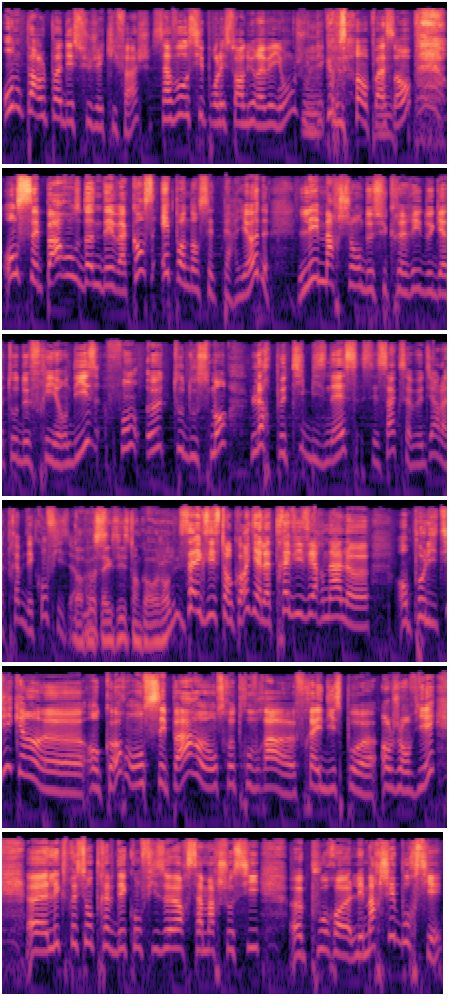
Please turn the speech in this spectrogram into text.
on ne parle pas des sujets qui fâchent. Ça vaut aussi pour l'histoire du réveillon, je vous le Mm. dis comme ça en passant. On se sépare, on se donne des vacances et pendant cette période, les marchands de sucreries, de gâteaux, de friandises font eux tout doucement leur petit business. C'est ça que ça veut dire la trêve des confiseurs. Bah, bah, Ça existe encore aujourd'hui. Ça existe encore. Il y a la trêve hivernale euh, en politique, hein, euh, encore. On se sépare, on se retrouvera euh, frais et dispo en janvier. L'expression trêve des confiseurs, ça marche aussi pour les marchés boursiers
